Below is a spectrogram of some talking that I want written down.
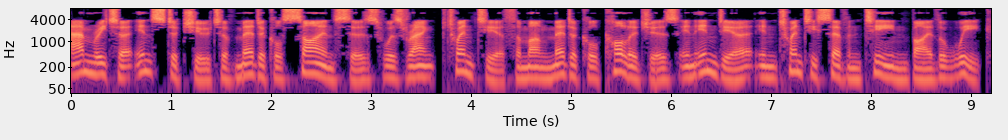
Amrita Institute of Medical Sciences was ranked 20th among medical colleges in India in 2017 by The Week.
